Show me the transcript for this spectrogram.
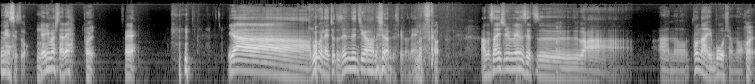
面接をうんやりましたね。はいええ。いやー僕ねちょっと全然違う話なんですけどね。何ですか？あの最終面接は、あの都内某所の、はい。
